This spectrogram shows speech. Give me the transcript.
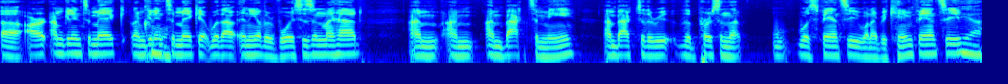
uh, art I'm getting to make, and I'm getting to make it without any other voices in my head. I'm I'm I'm back to me. I'm back to the re- the person that w- was fancy when I became fancy Yeah.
